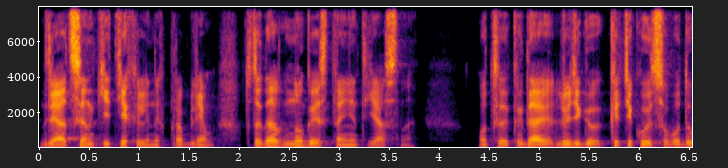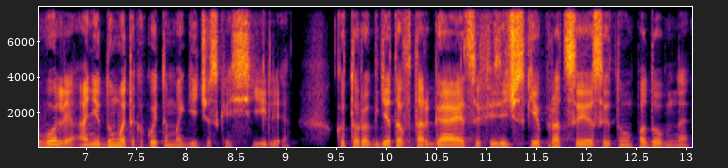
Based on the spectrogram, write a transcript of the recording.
для оценки тех или иных проблем, то тогда многое станет ясно. Вот э, когда люди критикуют свободу воли, они думают о какой-то магической силе, которая где-то вторгается в физические процессы и тому подобное.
